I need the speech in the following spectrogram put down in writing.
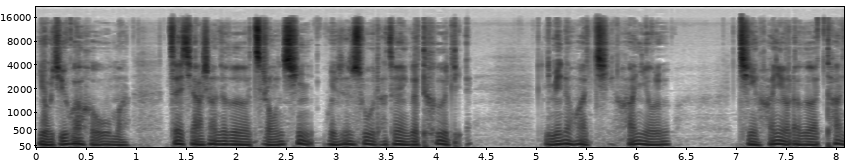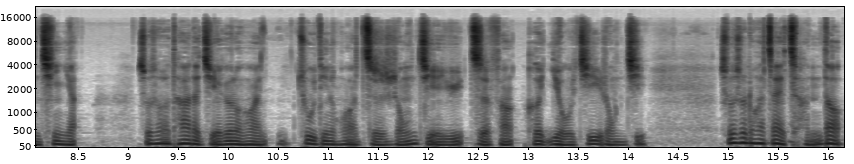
有机化合物嘛，再加上这个脂溶性维生素它这样一个特点，里面的话仅含有仅含有那个碳氢氧，所以说它的结构的话，注定的话只溶解于脂肪和有机溶剂，所以说的话在肠道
